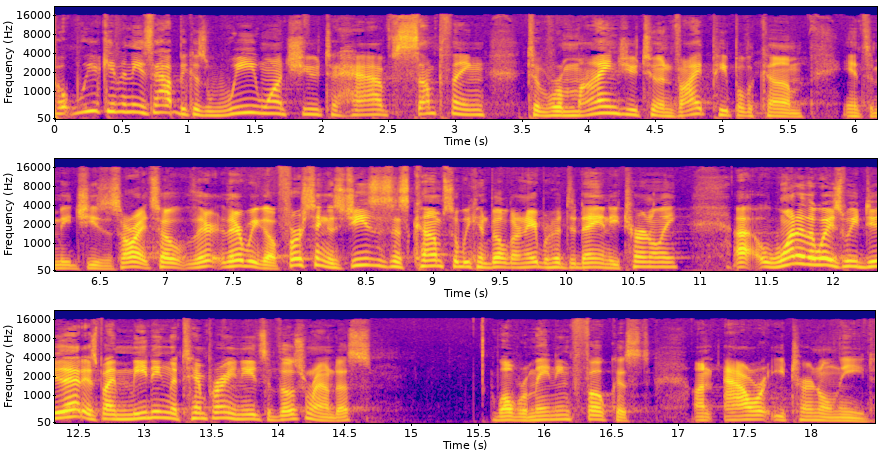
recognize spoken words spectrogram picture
but we're giving these out because we want you to have something to remind you to invite people to come and to meet Jesus. All right, so there, there we go. First thing is Jesus has come so we can build our neighborhood today and eternally. Uh, one of the ways we do that is by meeting the temporary needs of those around us while remaining focused on our eternal need.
